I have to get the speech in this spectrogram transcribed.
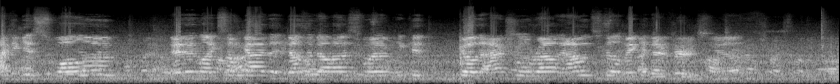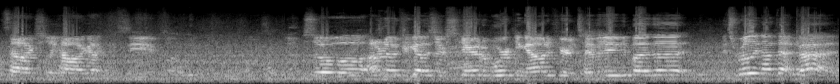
I could get swallowed, and then like some guy that doesn't know how to swim, he could go the actual route, and I would still make it there first. You know, that's how actually how I got conceived. So uh, I don't know if you guys are scared of working out, if you're intimidated by that. It's really not that bad.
